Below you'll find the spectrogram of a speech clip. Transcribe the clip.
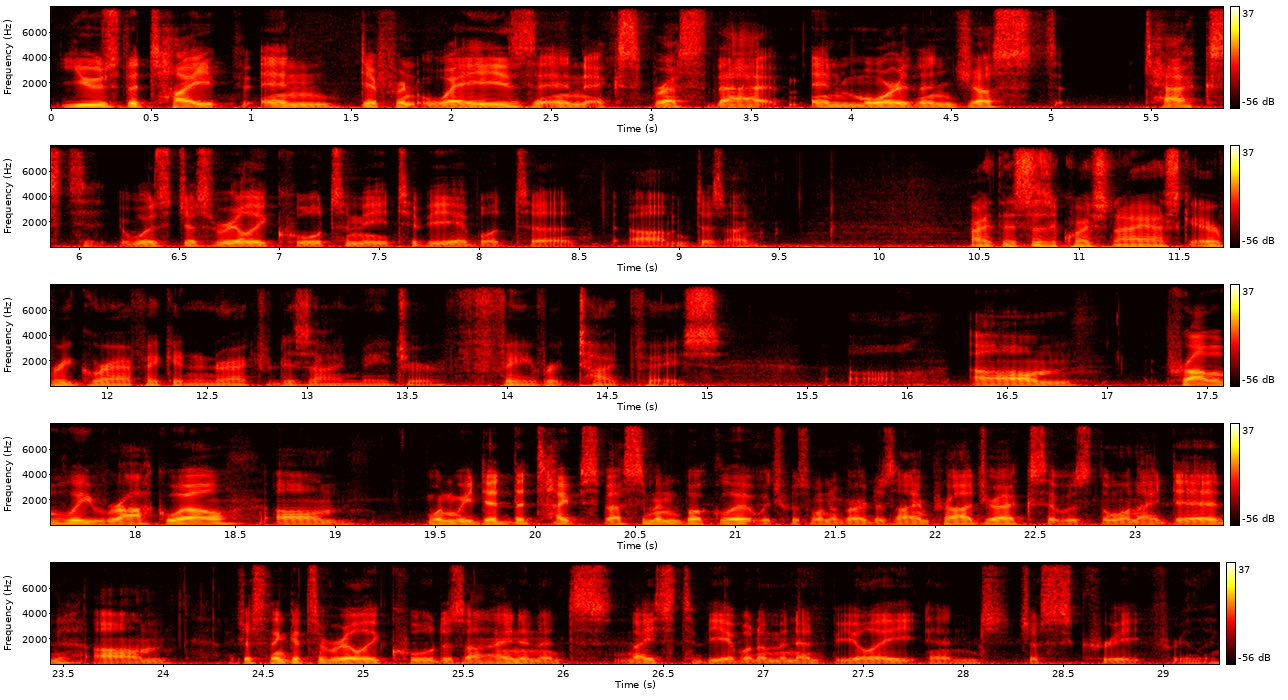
use the type in different ways and express that in more than just text was just really cool to me to be able to um, design. All right, this is a question I ask every graphic and interactive design major. Favorite typeface? Um, probably Rockwell. Um, when we did the type specimen booklet, which was one of our design projects, it was the one I did. Um, I just think it's a really cool design, and it's nice to be able to manipulate and just create freely.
